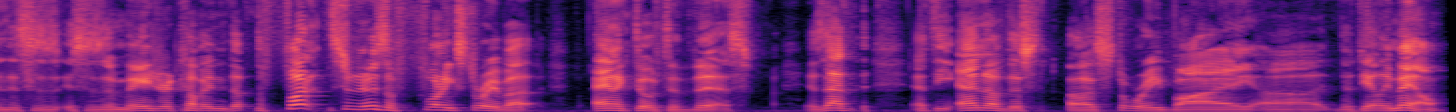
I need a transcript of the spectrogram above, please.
and this is this is a major company. The, the fun so there's a funny story about anecdote to this is that at the end of this uh, story by uh, the Daily Mail,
